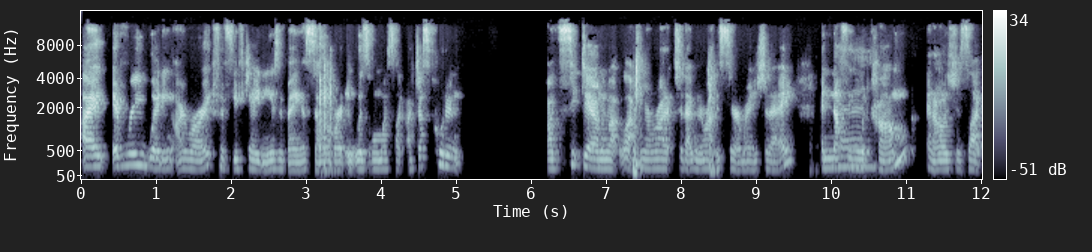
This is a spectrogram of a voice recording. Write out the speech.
I every wedding I wrote for 15 years of being a celebrant, it was almost like I just couldn't. I'd sit down and like, like I'm gonna write it today, I'm gonna write this ceremony today, and nothing would come. And I was just like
